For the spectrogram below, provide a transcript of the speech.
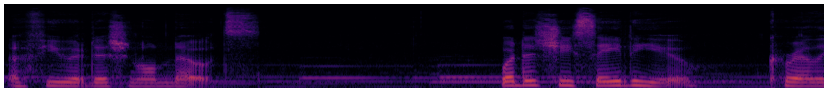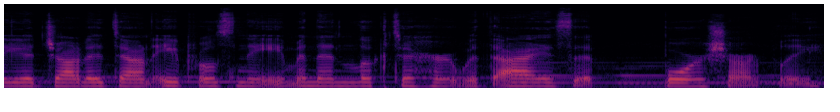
a few additional notes. What did she say to you? Corellia jotted down April's name and then looked to her with eyes that bore sharply.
